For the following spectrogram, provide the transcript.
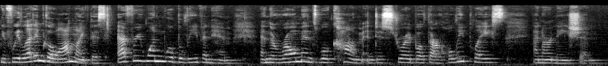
If we let him go on like this, everyone will believe in him, and the Romans will come and destroy both our holy place and our nation.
